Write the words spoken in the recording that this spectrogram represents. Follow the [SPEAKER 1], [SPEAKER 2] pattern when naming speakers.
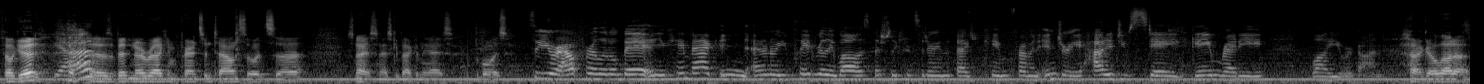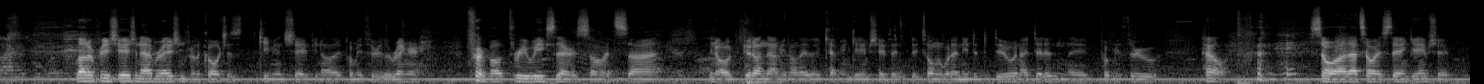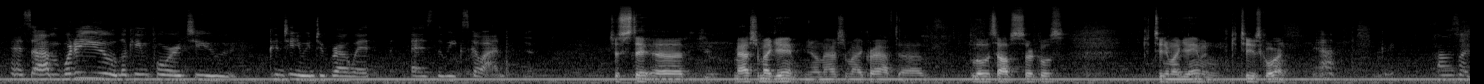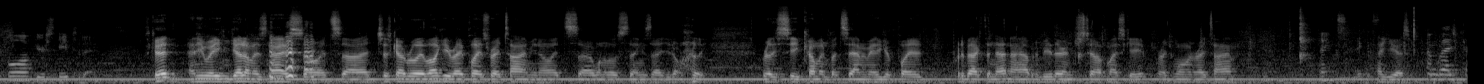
[SPEAKER 1] Felt good.
[SPEAKER 2] Yeah?
[SPEAKER 1] it was a bit nerve wracking. My parents are in town, so it's uh, it's nice. Nice to get back in the ice. with The boys.
[SPEAKER 2] So you were out for a little bit and you came back and I don't know, you played really well, especially considering the fact you came from an injury. How did you stay game ready while you were gone?
[SPEAKER 1] I got a lot of a lot of appreciation, admiration for the coaches. to Keep me in shape. You know, they put me through the ringer for about three weeks there. So it's uh, you know good on them. You know, they, they kept me in game shape. They, they told me what I needed to do, and I did it, and they put me through hell. so uh, that's how I stay in game shape.
[SPEAKER 2] Yes, um, what are you looking forward to continuing to grow with as the weeks go on?
[SPEAKER 1] just stay, uh, master my game, you know, master my craft, uh, below the top circles, continue my game, and continue scoring.
[SPEAKER 2] Yeah. Great.
[SPEAKER 3] How was that goal off your skate today?
[SPEAKER 1] It's good. Any way you can get them is nice. so it's uh, just got really lucky, right place, right time. You know, it's uh, one of those things that you don't really, really see coming. But Sammy made a good play, put it back to the net, and I happened to be there and just hit off my skate, right moment, right time.
[SPEAKER 3] Thanks.
[SPEAKER 1] Thank you guys.
[SPEAKER 2] I'm glad you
